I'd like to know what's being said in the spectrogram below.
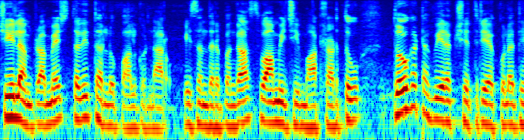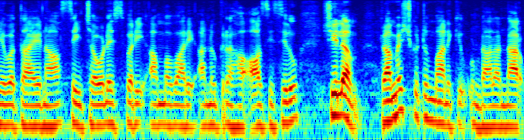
Seelam Ramesh తదితరులు పాల్గొన్నారు. ఈ సందర్భంగా స్వామీజీ మాట్లాడుతూ తోగట వీరక్షత్రియ కులదేవత అయిన శ్రీ చౌడేశ్వరి అమ్మవారి అనుగ్రహ ఆశీస్సులు శీలం రమేష్ కుటుంబానికి ఉండాలన్నారు.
